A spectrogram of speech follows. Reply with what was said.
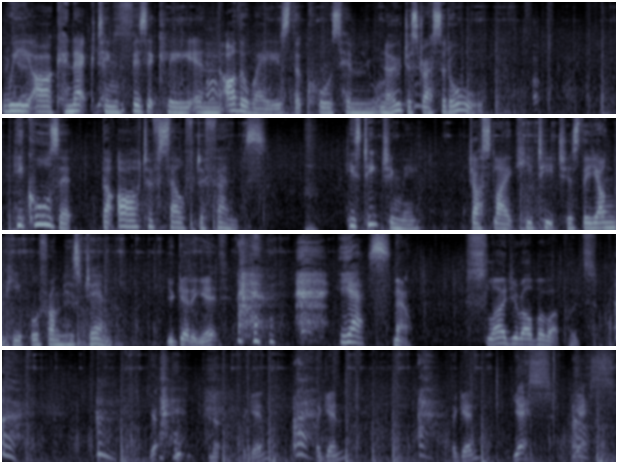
We are connecting physically in other ways that cause him no distress at all. He calls it the art of self defense. He's teaching me, just like he teaches the young people from his gym. You getting it? Yes. Now, slide your elbow upwards. Yeah. No, again. Again. Again. Yes. Yes.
